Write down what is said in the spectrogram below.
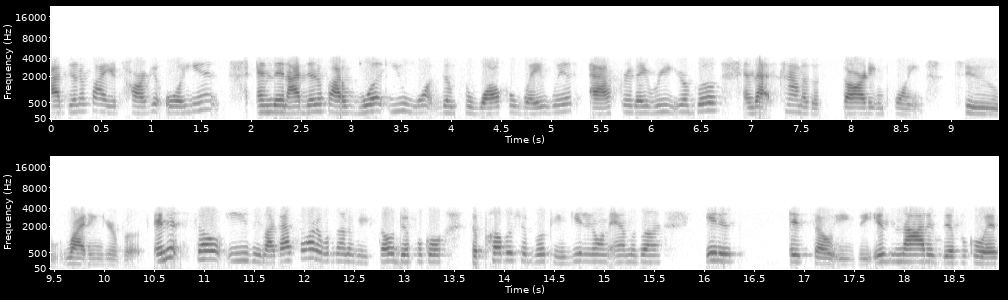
identify your target audience and then identify what you want them to walk away with after they read your book and that's kind of the starting point to writing your book. And it's so easy. Like I thought it was going to be so difficult to publish a book and get it on Amazon. It is it's so easy. It's not as difficult as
